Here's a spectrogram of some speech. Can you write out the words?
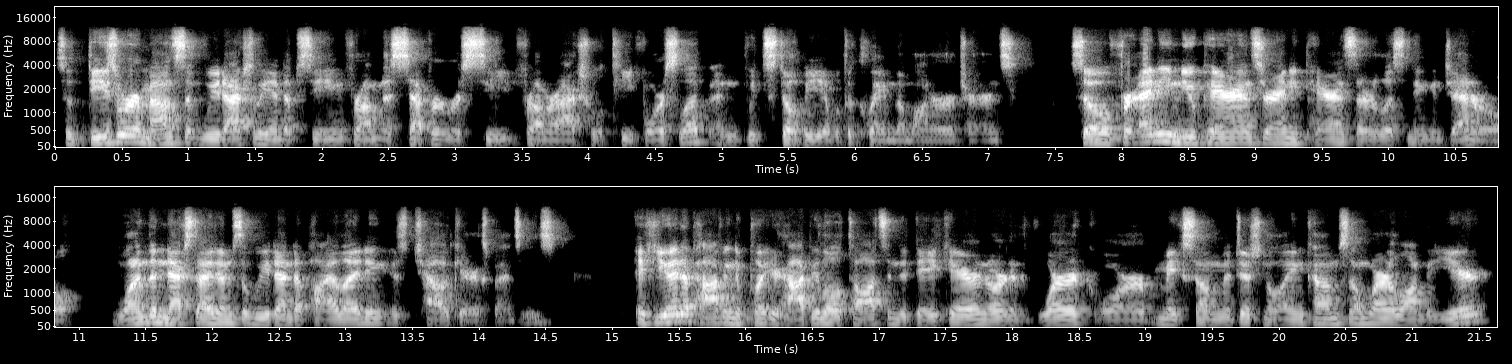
So these were amounts that we'd actually end up seeing from a separate receipt from our actual T4 slip, and we'd still be able to claim them on our returns. So, for any new parents or any parents that are listening in general, one of the next items that we'd end up highlighting is childcare expenses. If you end up having to put your happy little tots into daycare in order to work or make some additional income somewhere along the year,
